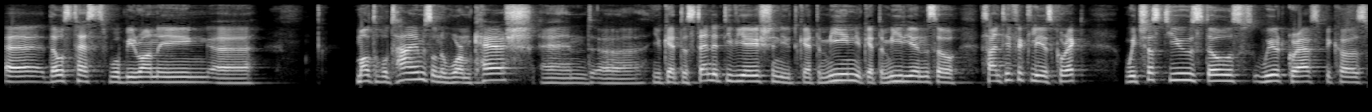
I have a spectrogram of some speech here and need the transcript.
uh, those tests will be running uh, multiple times on a warm cache, and uh, you get the standard deviation, you get the mean, you get the median. So scientifically, is correct. We just use those weird graphs because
